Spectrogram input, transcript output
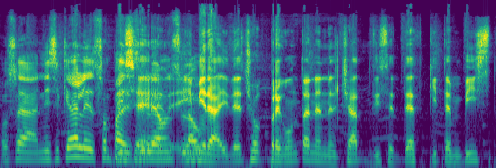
o sea, ni siquiera le son para Dice, decirle a y Onslaught. mira, y de hecho preguntan en el chat, dice Death Kitten Beast.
